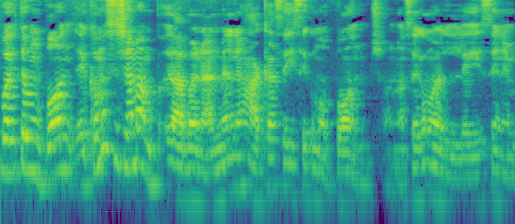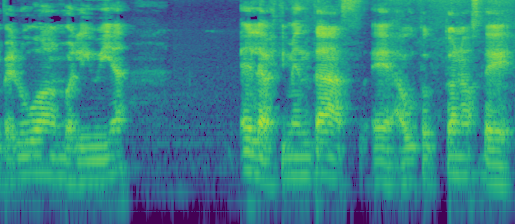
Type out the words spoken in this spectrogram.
Puesto un poncho. ¿Cómo se llama? Ah, bueno, al menos acá se dice como poncho. No sé cómo le dicen en Perú o en Bolivia. Eh, las vestimentas eh, autóctonos de,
